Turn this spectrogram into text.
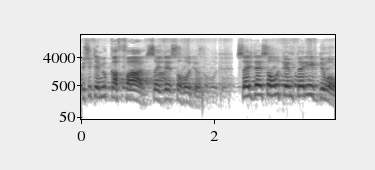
یہِ چھُ تَمیُک کفار سٔجدے صحوٗ دیُن سٔجدے صحوٗ کَمہِ طٔریٖقہٕ دِمو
